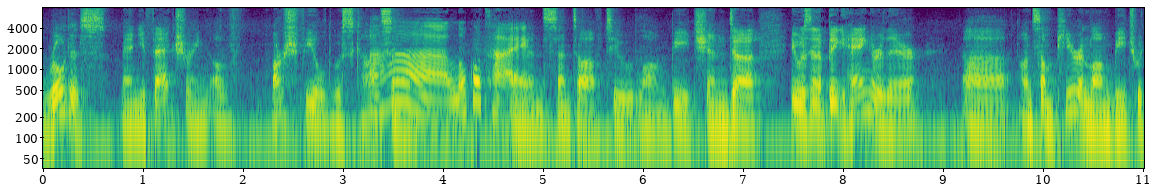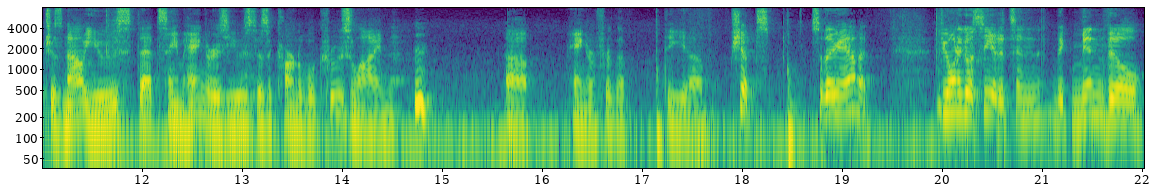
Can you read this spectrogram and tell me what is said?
Roddis Manufacturing of Marshfield, Wisconsin. Ah, local tie. And then sent off to Long Beach. And uh, it was in a big hangar there uh, on some pier in Long Beach, which is now used, that same hangar is used as a Carnival Cruise Line hmm. uh, hangar for the, the uh, ships. So there you have it. If you want to go see it, it's in McMinnville,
